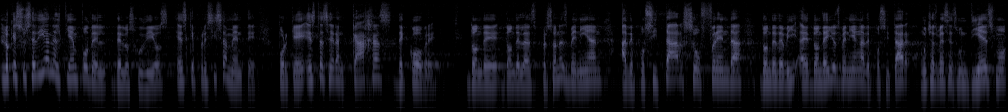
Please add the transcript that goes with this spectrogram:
lo que sucedía en el tiempo de, los judíos es que precisamente porque estas eran cajas de cobre, donde, donde, las personas venían a depositar su ofrenda, donde, eh, donde, ellos venían a depositar muchas veces un diezmo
